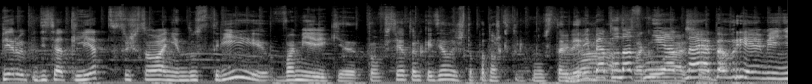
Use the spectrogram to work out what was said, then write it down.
первые 50 лет существования индустрии в Америке, то все только делали, что подножки только мы вставили. Да, Ребята, у нас нет на согласен. это времени,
